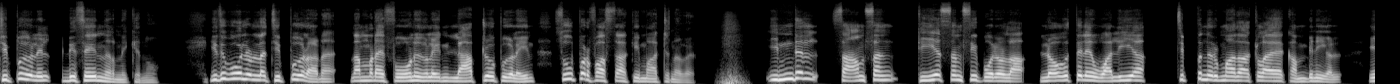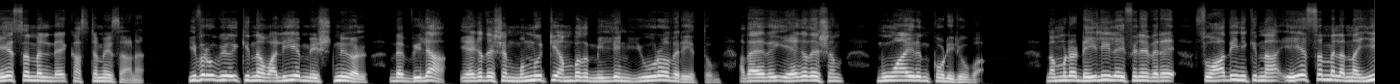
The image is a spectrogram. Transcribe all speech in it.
ചിപ്പുകളിൽ ഡിസൈൻ നിർമ്മിക്കുന്നു. ഇതുപോലുള്ള ചിപ്പുകളാണ് നമ്മുടെ ഫോണുകളെയും ലാപ്ടോപ്പുകളെയും സൂപ്പർ ഫാസ്റ്റ് ആക്കി മാറ്റുന്നത്. Intel Samsung T S M C പോലുള്ള ലോകത്തിലെ വലിയ ചിപ്പ് നിർമ്മാതാക്കളായ കമ്പനികൾ എ എസ് എം എല്ലിന്റെ കസ്റ്റമേഴ്സാണ് ഇവർ ഉപയോഗിക്കുന്ന വലിയ മെഷീനുകളുടെ വില ഏകദേശം മുന്നൂറ്റി അമ്പത് മില്യൺ യൂറോ വരെ എത്തും. അതായത് ഏകദേശം മൂവായിരം കോടി രൂപ. നമ്മുടെ ഡെയിലി ലൈഫിനെ വരെ സ്വാധീനിക്കുന്ന എ എസ് എം എൽ എന്ന ഈ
